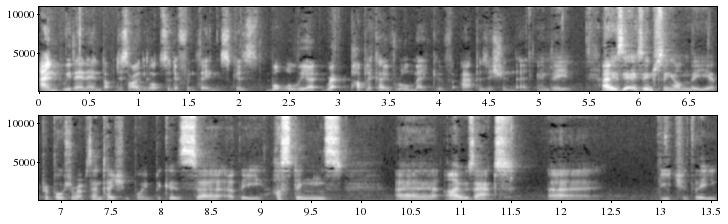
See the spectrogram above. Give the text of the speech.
and we then end up deciding lots of different things, because what will the uh, public overall make of our position then? Indeed. And it's, it's interesting on the uh, proportional representation point because uh, at the hustings uh, I was at, uh, each of the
